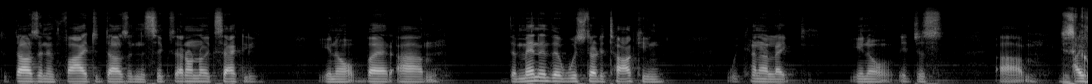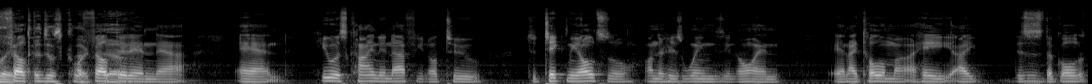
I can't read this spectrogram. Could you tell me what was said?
2005, 2006. I don't know exactly, you know, but um, the minute that we started talking, we kind of like, you know, it just, um, Just I clicked. felt It just clicked. I felt yeah. it, and uh, and he was kind enough, you know, to to take me also under his wings, you know, and and I told him, uh, hey, I this is the goal,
